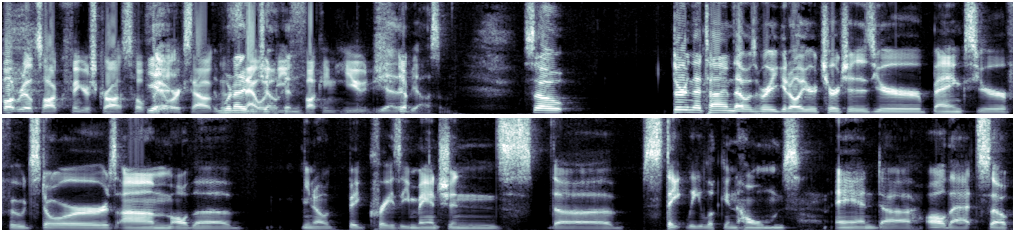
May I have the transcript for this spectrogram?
But real talk, fingers crossed. Hopefully Yeah, it works out. we're not that even would joking. be fucking huge. Yeah, that'd Yep. be awesome. So during that time, that was where you get all your churches, your banks, your food stores, um, all the you know, big crazy mansions, the stately looking homes, and uh, all that. So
